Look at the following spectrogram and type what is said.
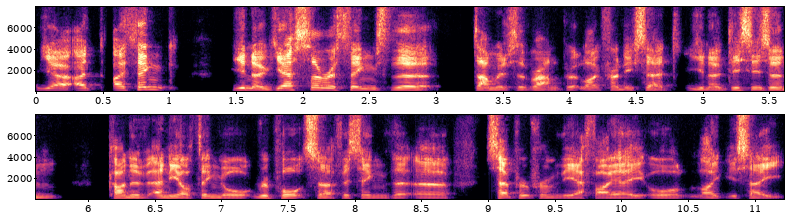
Yeah, I I think you know, yes, there are things that damage the brand, but like Freddie said, you know, this isn't kind of any old thing or reports surfacing that are separate from the FIA or like you say,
